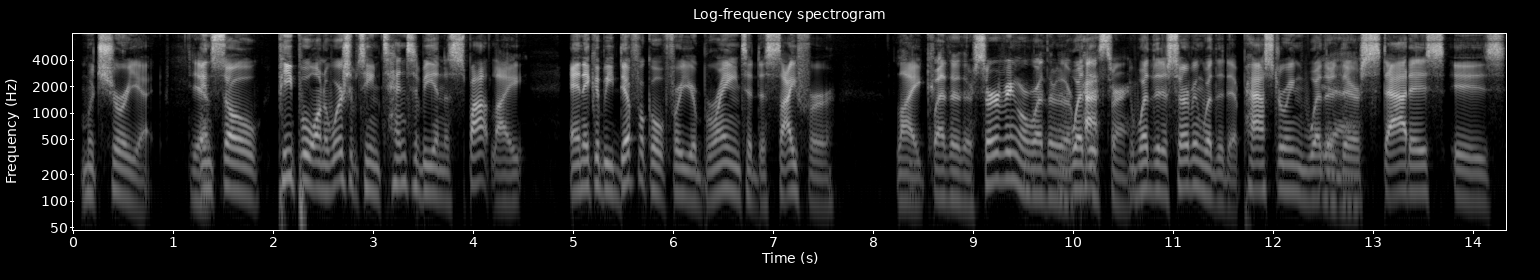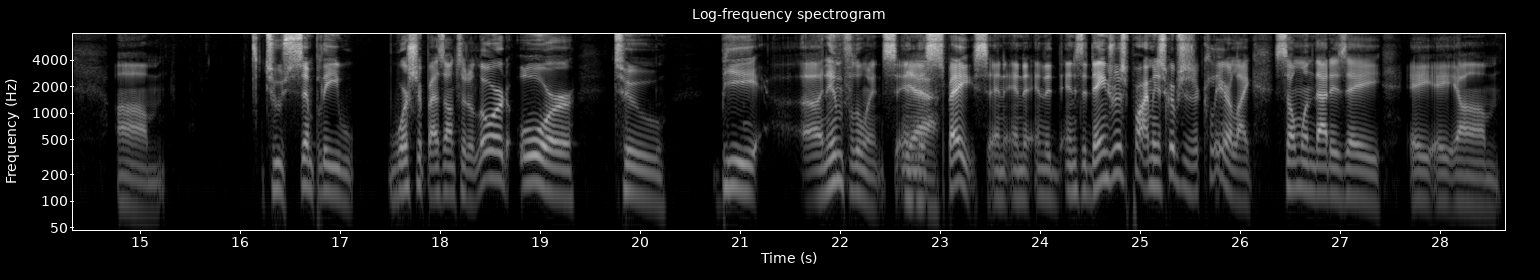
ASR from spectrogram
mature yet. Yeah. And so people on the worship team tend to be in the spotlight, and it could be difficult for your brain to decipher like Whether they're serving or whether they're whether, pastoring. whether they're serving, whether they're pastoring, whether Yeah. their status is um, to simply worship as unto the Lord or to be an influence in Yeah. this space. And and and, the, and it's a dangerous part. I mean, the scriptures are clear. Like someone that is a a a um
